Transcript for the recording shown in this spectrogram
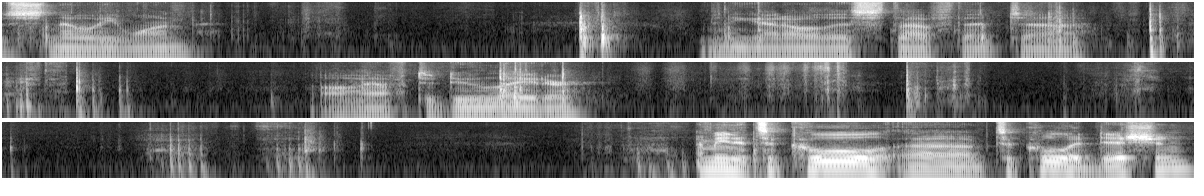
a snowy one. Got all this stuff that uh, I'll have to do later. I mean, it's a cool, uh, it's a cool addition.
